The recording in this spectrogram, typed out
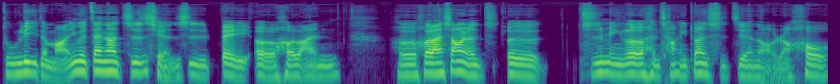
独立的嘛，因为在那之前是被呃荷兰。和荷兰商人呃殖民了很长一段时间哦，然后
